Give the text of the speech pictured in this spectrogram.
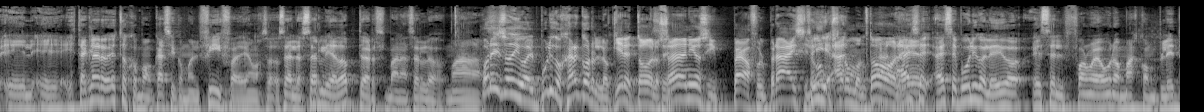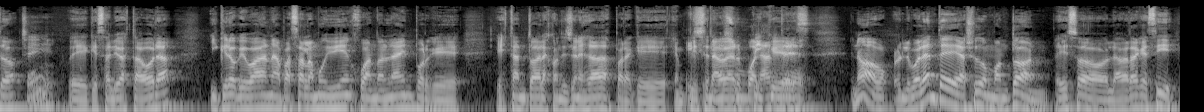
eh, el- eh, está claro, esto es como casi como el FIFA, digamos. O sea, los early adopters van a ser los más. Por eso digo, el público hardcore lo quiere todos los Sí. años y paga full price y lo va a usar un montón. a- a eh. ese, a ese público le digo, es el Fórmula 1 más completo Sí. eh, que salió hasta ahora. Y creo que van a pasarla muy bien jugando online porque están todas las condiciones dadas para que empiecen a ver piques. No, el volante ayuda un montón. Eso, la verdad que sí.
